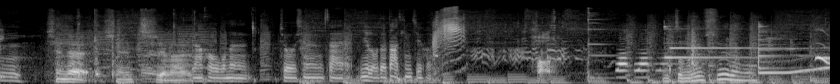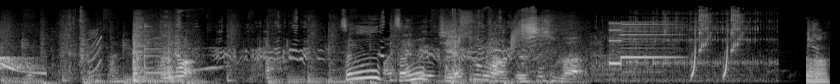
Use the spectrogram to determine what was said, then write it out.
嗯。现在先起来，然后我们就先在一楼的大厅集合。好。你怎么又睡了呢？难道真真真结束吗？有事情吗？呃，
